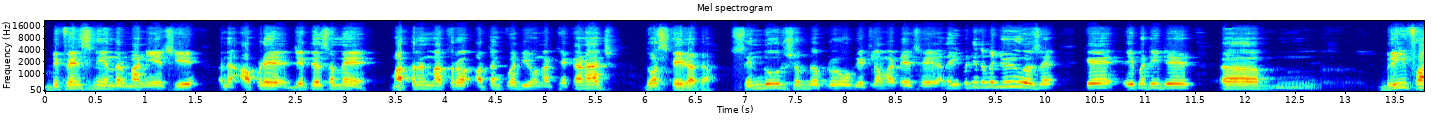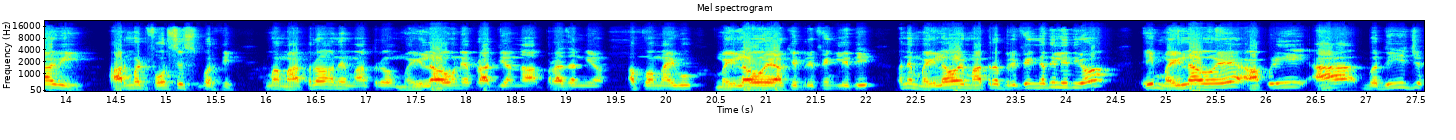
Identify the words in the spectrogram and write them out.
ડિફેન્સની અંદર માનીએ છીએ અને આપણે જે તે સમયે માત્ર ને માત્ર આતંકવાદીઓના ઠેકાણા જ ધ્વસ્ત કર્યા હતા. સિંદૂર શબ્દ પ્રયોગ એટલા માટે છે અને એ પછી તમે જોયું હશે કે એ પછી જે બ્રીફ આવી આર્મડ ફોર્સિસ પરથી, એમાં માત્ર અને માત્ર મહિલાઓને પ્રાધાન્ય આપવામાં આવ્યું. મહિલાઓએ આખી બ્રીફિંગ લીધી અને મહિલાઓએ માત્ર બ્રીફિંગ નથી લીધી હો. એ મહિલાઓએ આપણી આ બધી જ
